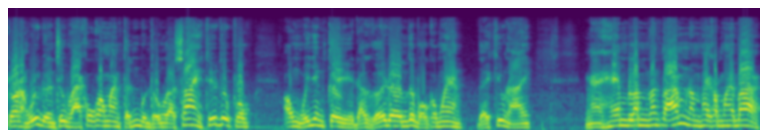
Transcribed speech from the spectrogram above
Cho rằng quyết định xử phạt của công an tỉnh Bình Thuận là sai, thiếu thuyết phục. Ông Nguyễn Nhân Kỳ đã gửi đơn tới Bộ Công an để khiếu nại. Ngày 25 tháng 8 năm 2023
